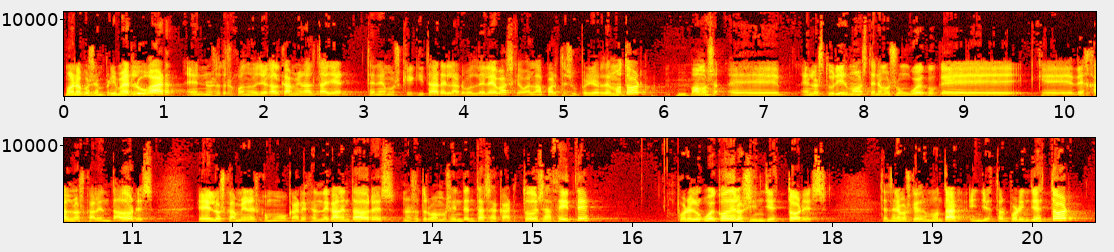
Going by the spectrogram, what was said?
Bueno, pues en primer lugar, eh, nosotros cuando llega el camión al taller tenemos que quitar el árbol de levas que va en la parte superior del motor. Vamos, eh, en los turismos tenemos un hueco que, que dejan los calentadores. Eh, los camiones, como carecen de calentadores, nosotros vamos a intentar sacar todo ese aceite por el hueco de los inyectores. Tendremos que desmontar inyector por inyector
